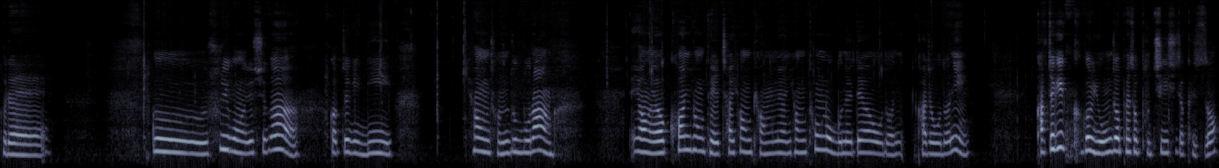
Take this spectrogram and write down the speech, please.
그래. 그 수리공 아저씨가 갑자기 네형 전두부랑 형 에어컨, 형 대차, 형 벽면, 형 통로 문을 떼어오더니 가져오더니 갑자기 그걸 용접해서 붙이기 시작했어.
